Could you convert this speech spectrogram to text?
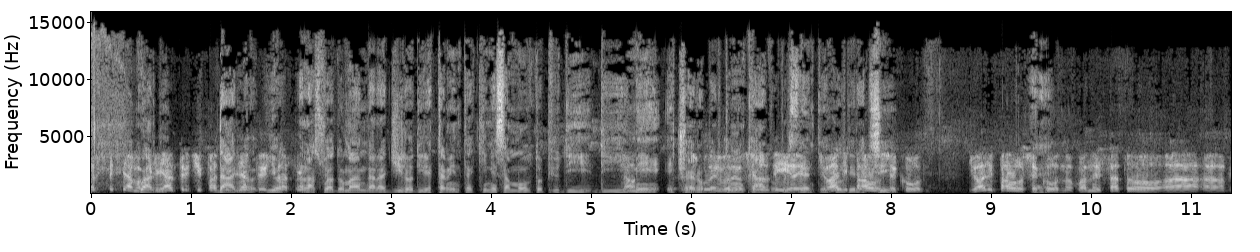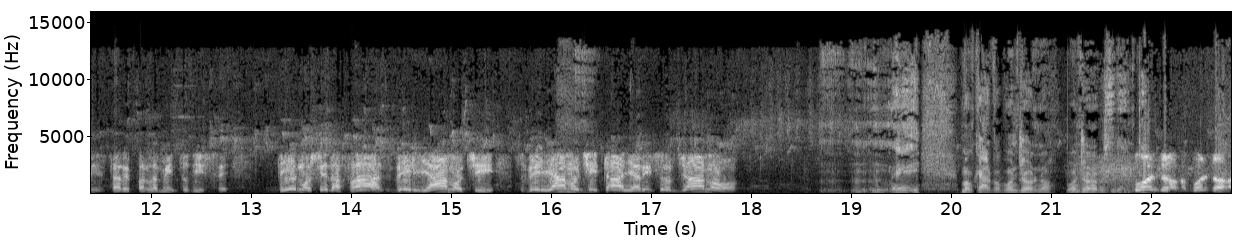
aspettiamo? Guardi, che gli altri ci facciano? Dario, io stati... la sua domanda la giro direttamente a chi ne sa molto più di, di no, me, e cioè Roberto Moncalvo, Presidente Giovanni del Paolo, sì. II, Giovanni Paolo II, eh. quando è stato a, a, visitare il Parlamento, disse Demose da fa, svegliamoci, svegliamoci Italia, risorgiamo. Mm, eh, Moncalvo, buongiorno. buongiorno Presidente. Buongiorno, buongiorno.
